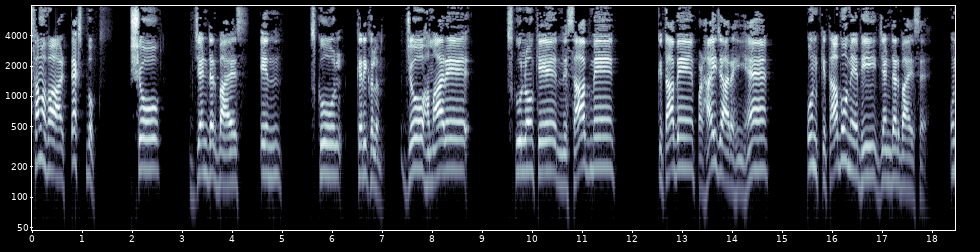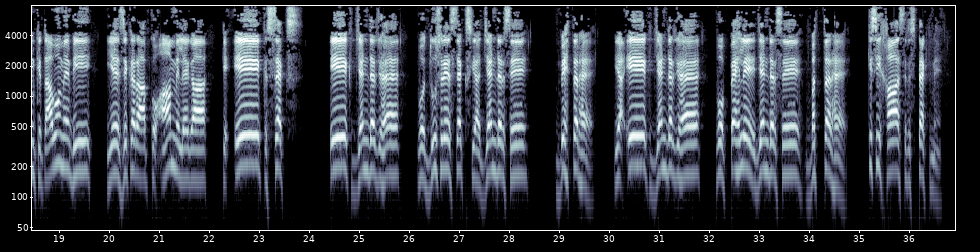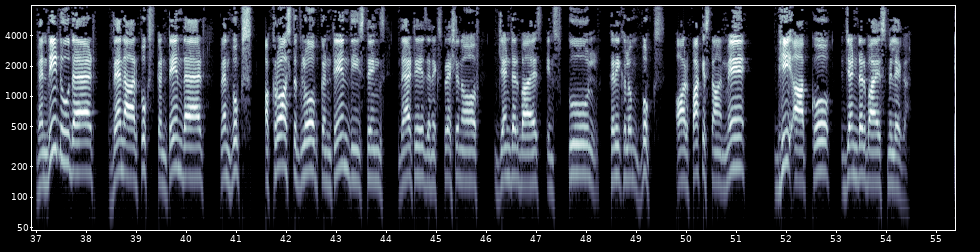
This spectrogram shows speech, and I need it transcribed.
some of our textbooks show gender bias in school curriculum. جو ہمارے سکولوں کے نصاب میں کتابیں پڑھائی جا رہی ہیں ان کتابوں میں بھی جینڈر باعث ہے ان کتابوں میں بھی یہ ذکر آپ کو عام ملے گا کہ ایک سیکس ایک جینڈر جو ہے وہ دوسرے سیکس یا جینڈر سے بہتر ہے یا ایک جینڈر جو ہے وہ پہلے جینڈر سے بدتر ہے کسی خاص ریسپیکٹ میں when we do that when are books contain that when books across the globe contain these things that is an expression of gender bias in school curriculum books اور پاکستان میں بھی آپ کو جینڈر بایس ملے گا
